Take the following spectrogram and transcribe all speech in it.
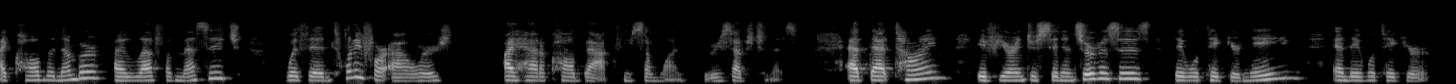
I called the number, I left a message. Within 24 hours, I had a call back from someone, the receptionist. At that time, if you're interested in services, they will take your name and they will take your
